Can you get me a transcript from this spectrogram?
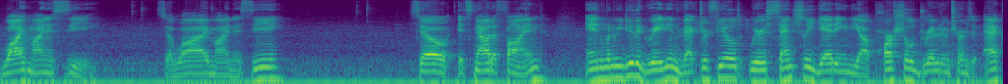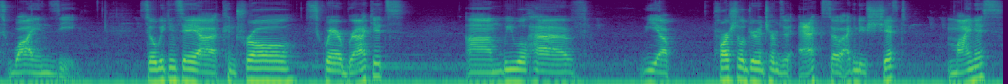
y minus z. So y minus z. So it's now defined and when we do the gradient vector field, we're essentially getting the uh, partial derivative in terms of x, y, and z. So we can say uh, control square brackets. Um, we will have the uh, partial derivative in terms of x. So I can do shift minus.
